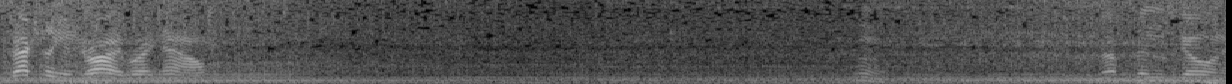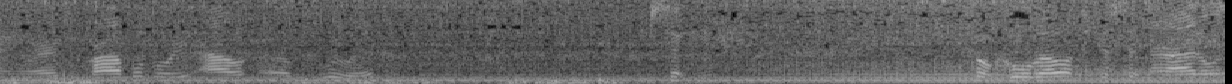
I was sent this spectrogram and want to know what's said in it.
It's actually in drive right now. Hmm. Nothing's going anywhere. It's probably out of fluid. I'm sitting. So cool though. It's just sitting there idling.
